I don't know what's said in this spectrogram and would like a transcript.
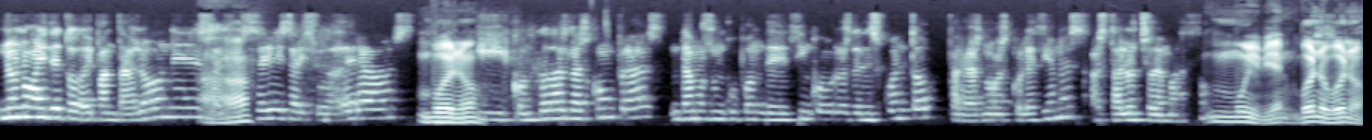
No, no, hay de todo. Hay pantalones, hay jerseys, hay sudaderas. Bueno. Y con todas las compras damos un cupón de 5 euros de descuento para las nuevas colecciones hasta el 8 de marzo. Muy bien. Bueno, bueno.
